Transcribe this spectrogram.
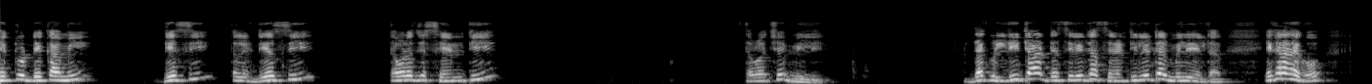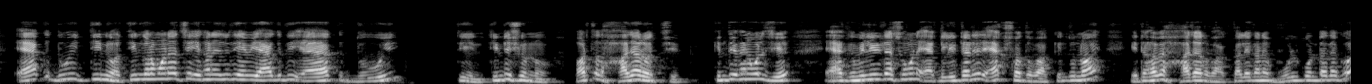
হেক্টর ডেকা মি ডেসি, তাহলে ডেসি, তারপর হচ্ছে সেন্টি, তারপর হচ্ছে মিলি। দেখো, লিটার ডেসিলিটার সেন্টিলিটার মিলিলিটার এখানে দেখো এক, দুই, তিন ঘর তিন ঘর মানে হচ্ছে এখানে যদি আমি এক দিই, এক, দুই, তিন, তিনটে শূন্য, অর্থাৎ হাজার হচ্ছে। কিন্তু এখানে বলছে এক মিলিলিটার সমান এক লিটারের এক শতভাগ, কিন্তু নয়, এটা হবে হাজার ভাগ। তাহলে এখানে ভুল কোনটা দেখো,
